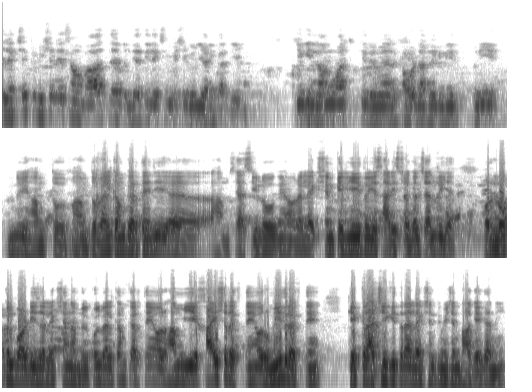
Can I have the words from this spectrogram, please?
इलेक्शन कमीशन ने इस्लामाबाद इलेक्शन के शेड्यूल जारी कर दिए। क्योंकि लॉन्ग मार्च के दरमियान रुकावट डालने के लिए तो नहीं है? नहीं, हम तो हम तो वेलकम करते हैं जी। हम सियासी लोग हैं और इलेक्शन के लिए तो ये सारी स्ट्रगल चल रही है। और लोकल बॉडीज इलेक्शन हम बिल्कुल वेलकम करते हैं और हम ये ख्वाहिश रखते हैं और उम्मीद रखते हैं कि कराची की तरह इलेक्शन कमीशन भागेगा नहीं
